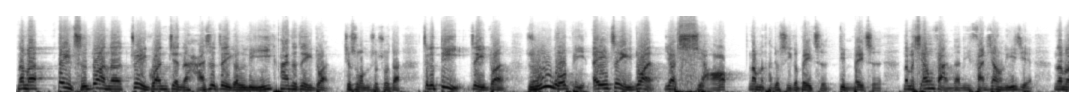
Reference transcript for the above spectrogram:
那么背驰段呢，最关键的还是这个离开的这一段，就是我们所说的这个 D 这一段，如果比 A 这一段要小。那么它就是一个背驰，顶背驰。那么相反的，你反向理解，那么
